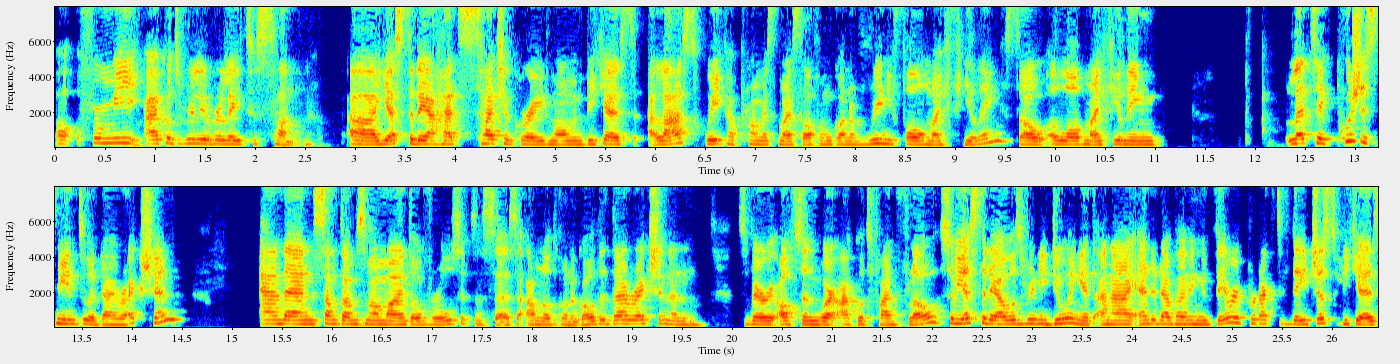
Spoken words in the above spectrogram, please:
well, for me, I could really relate to sun. Uh, yesterday, I had such a great moment because last week I promised myself I'm gonna really follow my feeling. So a lot my feeling, let's say, pushes me into a direction, and then sometimes my mind overrules it and says I'm not gonna go the direction, and it's very often where I could find flow. So yesterday I was really doing it, and I ended up having a very productive day just because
